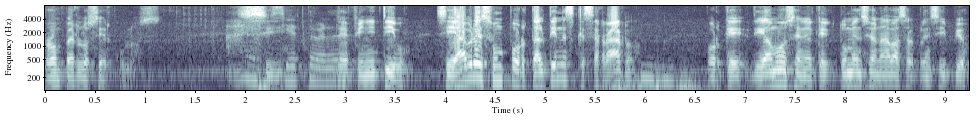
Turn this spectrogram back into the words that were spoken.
romper los círculos. Ay, Sí, es cierto, ¿verdad? Definitivo. Si abres un portal tienes que cerrarlo. Porque, digamos, en el que tú mencionabas al principio,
